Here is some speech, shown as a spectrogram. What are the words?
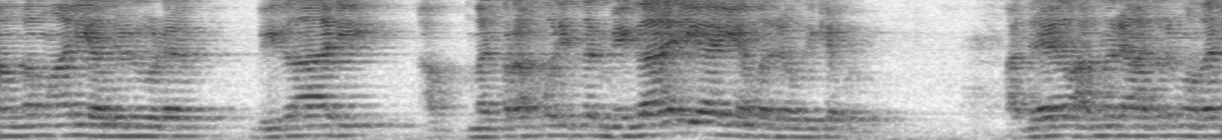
അങ്കമാലി അതിലൂടെ വികാരി മെത്രാപ്പൊലിത്തൻ വികാരിയായി അവരോധിക്കപ്പെട്ടു അദ്ദേഹം അന്ന് രാത്രി മുതൽ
